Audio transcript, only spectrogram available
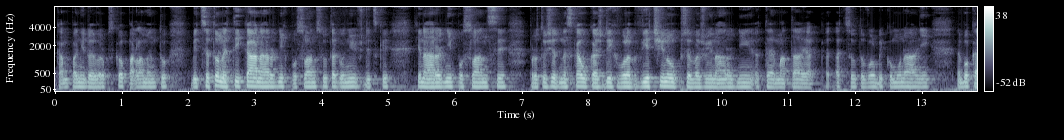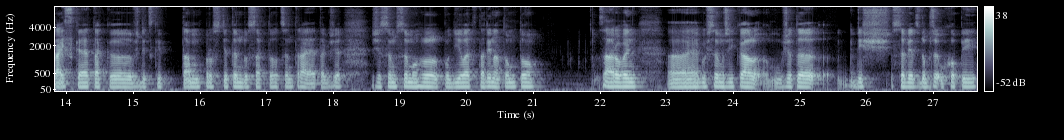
kampani do Evropského parlamentu, byť se to netýká národních poslanců, tak oni vždycky, ti národní poslanci, protože dneska u každých voleb většinou převažují národní témata, jak, ať jsou to volby komunální nebo krajské, tak vždycky tam prostě ten dosah toho centra je, takže že jsem se mohl podílet tady na tomto. Zároveň, eh, jak už jsem říkal, můžete, když se věc dobře uchopí,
